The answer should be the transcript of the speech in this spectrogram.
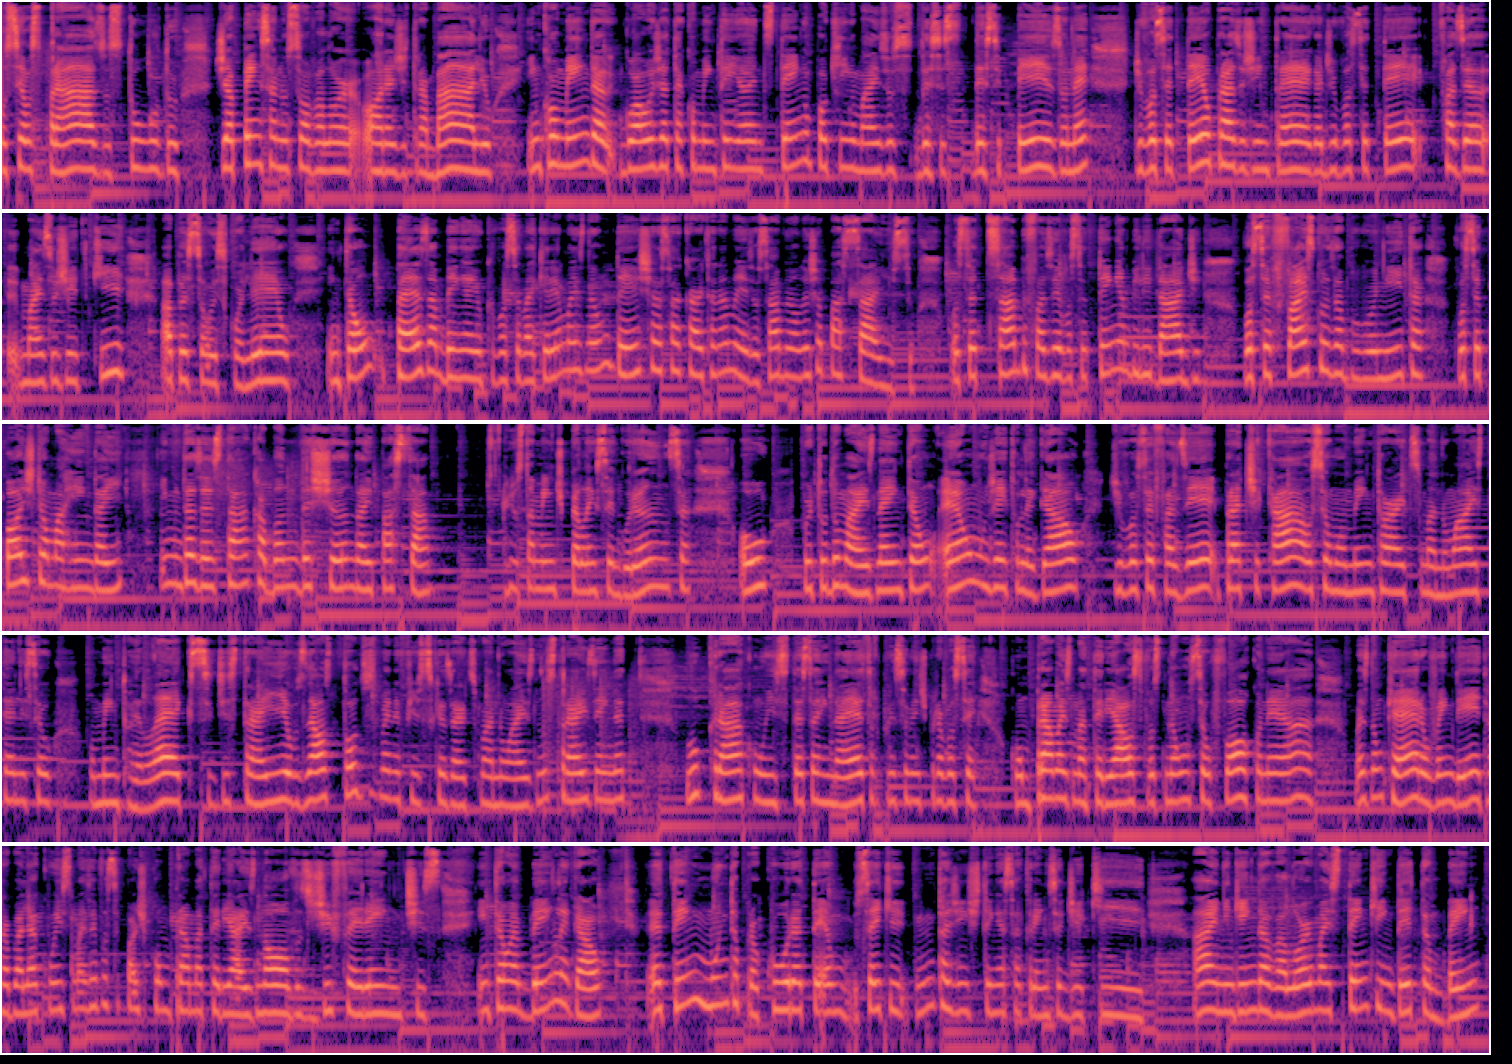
os seus prazos, tudo, já pensa no seu valor hora de trabalho, encomenda, igual eu já até comentei antes, tem um pouquinho mais desse, desse peso, né? De você ter o prazo de entrega, de você ter, fazer mais do jeito que a pessoa escolheu. Então, pesa bem aí o que você vai querer, mas não deixa essa carta na mesa, sabe? Não deixa passar isso. Você sabe fazer, você tem habilidade, você faz coisa bonita, você pode ter uma renda aí e muitas vezes está acabando deixando aí passar justamente pela insegurança ou por tudo mais, né? Então é um jeito legal de você fazer, praticar o seu momento artes manuais, ter ali seu momento relax, se distrair, usar todos os benefícios que as artes manuais nos traz e ainda lucrar com isso, dessa renda extra, principalmente para você comprar mais material, se você não é o seu foco, né? Ah, mas não quero vender, trabalhar com isso, mas aí você pode comprar materiais novos, diferentes. Então é bem legal. É, tem muita procura, tem, sei que muita gente tem essa crença de que ai, ninguém dá valor, mas tem quem dê também.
